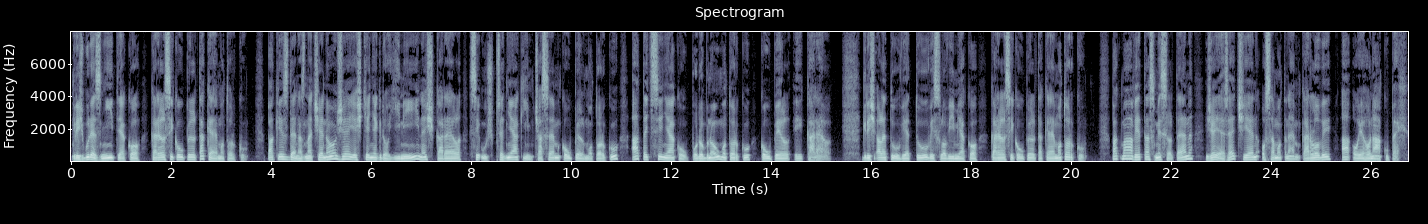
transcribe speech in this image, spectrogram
Když bude znít jako Karel si koupil také motorku, pak je zde naznačeno, že ještě někdo jiný než Karel si už před nějakým časem koupil motorku a teď si nějakou podobnou motorku koupil i Karel. Když ale tu větu vyslovím jako Karel si koupil také motorku, pak má věta smysl ten, že je řeč jen o samotném Karlovi a o jeho nákupech.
